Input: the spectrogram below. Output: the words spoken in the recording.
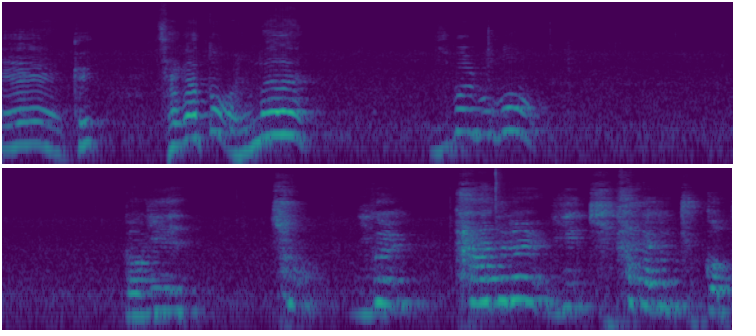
예, 그 제가 또 얼마나 이걸 보고 거기 참 이걸 카드를 이게 카드가 좀 두껍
